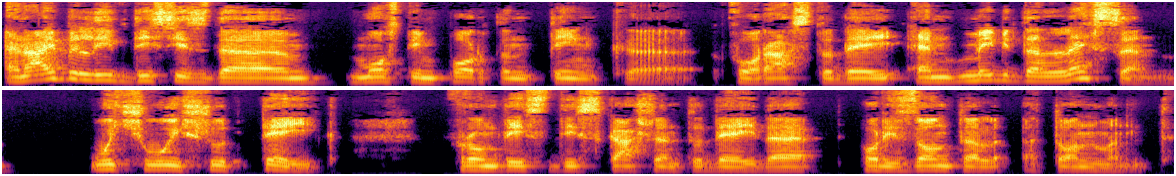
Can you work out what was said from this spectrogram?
And I believe this is the most important thing uh, for us today and maybe the lesson which we should take from this discussion today, the horizontal atonement.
